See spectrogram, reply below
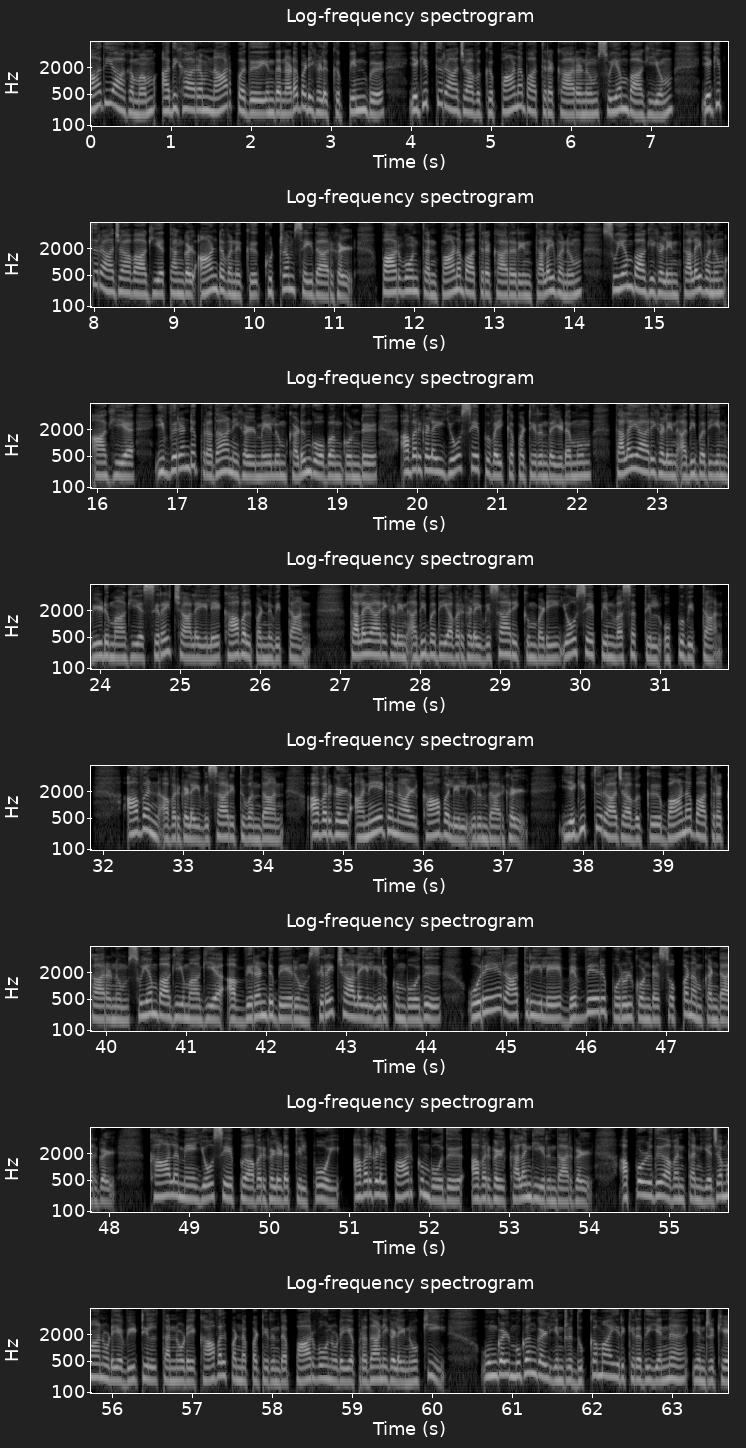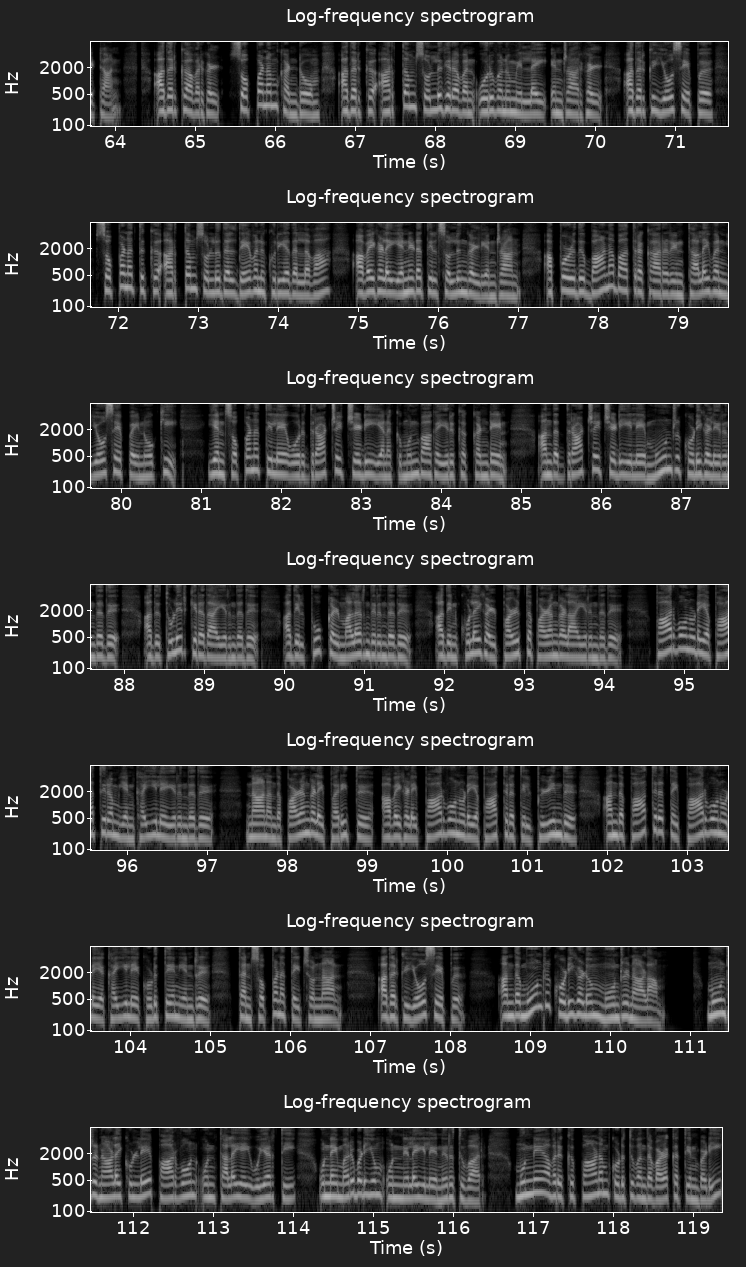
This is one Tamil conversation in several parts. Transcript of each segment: ஆதியாகமம் அதிகாரம் நாற்பது இந்த நடபடிகளுக்குப் பின்பு எகிப்து ராஜாவுக்கு பானபாத்திரக்காரனும் சுயம்பாகியும் எகிப்து ராஜாவாகிய தங்கள் ஆண்டவனுக்கு குற்றம் செய்தார்கள். பார்வோன் தன் பானபாத்திரக்காரரின் தலைவனும் சுயம்பாகிகளின் தலைவனும் ஆகிய இவ்விரண்டு பிரதானிகள் மேலும் கடுங்கோபங்கொண்டு அவர்களை யோசேப்பு வைக்கப்பட்டிருந்த இடமும் தலையாரிகளின் அதிபதியின் வீடுமாகிய சிறைச்சாலையிலே காவல் பண்ணுவித்தான். தலையாரிகளின் அதிபதி அவர்களை விசாரிக்கும்படி யோசேப்பின் வசத்தில் ஒப்புவித்தான். அவன் அவர்களை விசாரித்து வந்தான். அவர்கள் அநேக நாள் காவலில் இருந்தார்கள். எகிப்து ராஜாவுக்கு பானபாத்திரக்காரனும் சுயம்பாகியுமாகிய அவ்விரண்டு பேரும் சிறைச்சாலையில் இருக்கும்போது ஒரே ராத்திரியிலே வெவ்வேறு பொருள் கொண்ட சொப்பனம் கண்டார்கள். காலமே யோசேப்பு அவர்களிடத்தில் போய் அவர்களை பார்க்கும்போது அவர்கள் கலங்கியிருந்தார்கள். அப்பொழுது அவன் தன் எஜமானுடைய வீட்டில் தன்னுடைய காவல் பண்ணப்பட்டிருந்த பார்வோனுடைய பிரதானிகளை நோக்கி உங்கள் முகங்கள் இன்று துக்கமாயிருக்கிறது என்ன? என்று கேட்டான். அதற்கு அவர்கள் சொப்பனம் கண்டோம் அதற்கு அர்த்தம் அர்த்தம் சொல்லுகிறவன் ஒருவனும் இல்லை என்றார்கள். அதற்கு யோசேப்பு சொப்பனத்துக்கு அர்த்தம் சொல்லுதல் தேவனுக்குரியதல்லவா? அவைகளை என்னிடத்தில் சொல்லுங்கள் என்றான். அப்பொழுது பானபாத்திரக்காரரின் தலைவன் யோசேப்பை நோக்கி என் சொப்பனத்திலே ஒரு திராட்சைச் செடி எனக்கு முன்பாக இருக்கக் கண்டேன். அந்த திராட்சைச் செடியிலே மூன்று கொடிகள் இருந்தது. அது துளிர்க்கிறதாயிருந்தது. அதில் பூக்கள் மலர்ந்திருந்தது. அதன் குலைகள் பழுத்த பழங்களாயிருந்தது. பார்வோனுடைய பாத்திரம் என் கையிலே இருந்தது. நான் அந்த பழங்களை பறித்து அவைகளை பார்வோனுடைய பாத்திரத்தில் பிழிந்து அந்த பாத்திரத்தை பார்வோனுடைய கையிலே கொடுத்தேன் என்று தன் சொப்பனத்தைச் சொன்னான். அதற்கு யோசேப்பு அந்த மூன்று கொடிகளும் மூன்று நாளாம். மூன்று நாளைக்குள்ளே பார்வோன் உன் தலையை உயர்த்தி உன்னை மறுபடியும் உன் நிலையிலே நிறுத்துவார். முன்னே அவருக்கு பானம் கொடுத்து வந்த வழக்கத்தின்படி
